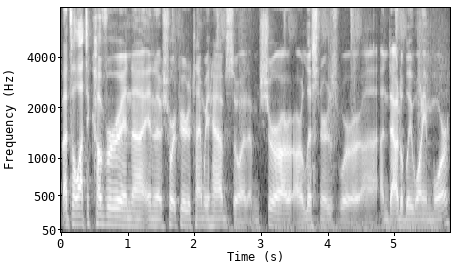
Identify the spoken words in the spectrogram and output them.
That's a lot to cover in, uh, in a short period of time we have, so I'm sure our, our listeners were uh, undoubtedly wanting more.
